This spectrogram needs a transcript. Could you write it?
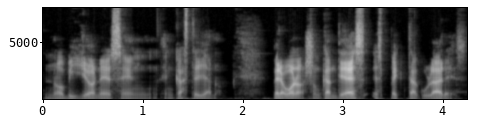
No billones en, castellano. Pero bueno, son cantidades espectaculares.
